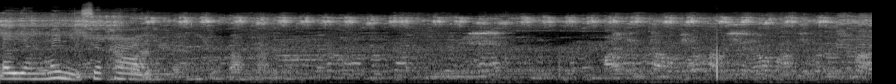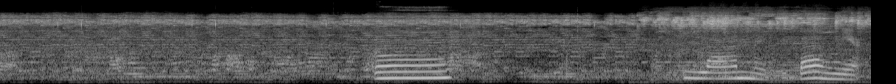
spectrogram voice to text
เรายังไม่มีเสื้อผ้าเลยร้านไหนบ้างเนี่ย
